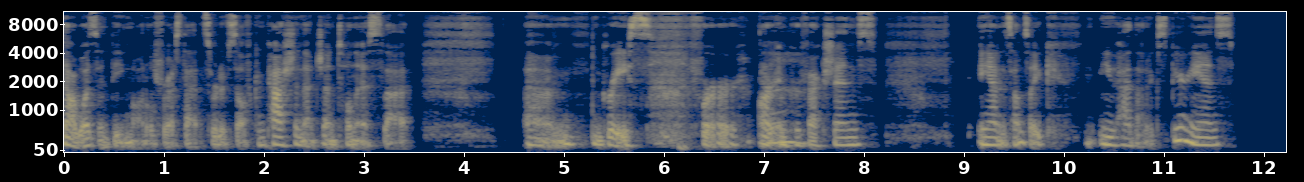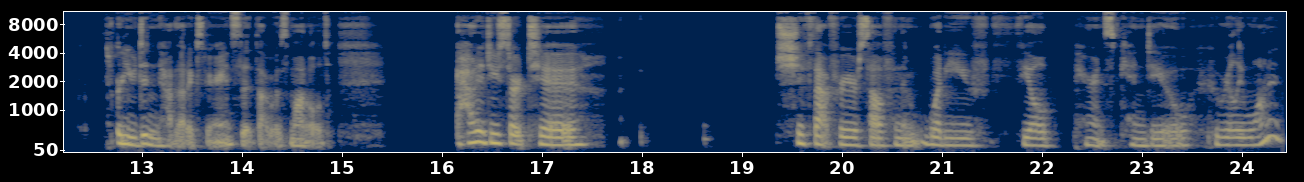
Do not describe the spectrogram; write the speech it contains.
that wasn't being modeled for us, that sort of self compassion, that gentleness, that um, grace for our yeah. imperfections. And it sounds like you had that experience or you didn't have that experience that that was modeled. How did you start to shift that for yourself? And then what do you feel parents can do who really want to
